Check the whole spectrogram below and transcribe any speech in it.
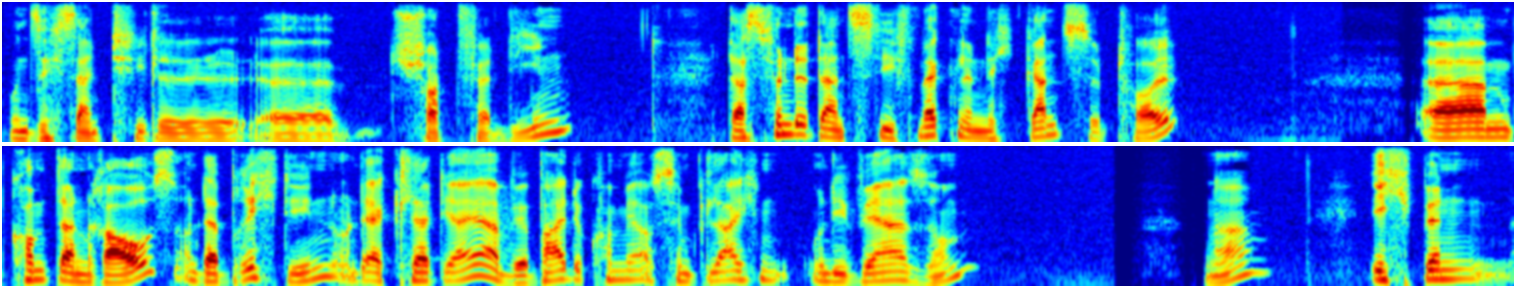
und sich sein Titel-Shot äh, verdienen. Das findet dann Steve Macklin nicht ganz so toll. Ähm, kommt dann raus, unterbricht ihn und erklärt, ja, ja, wir beide kommen ja aus dem gleichen Universum. Na? Ich bin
